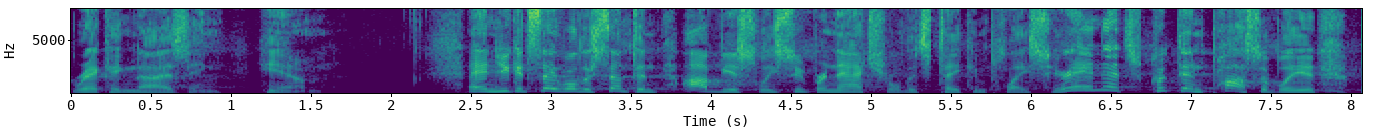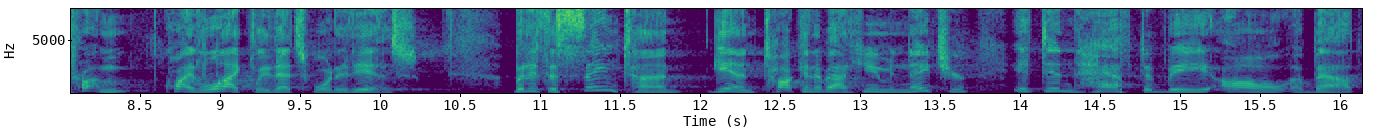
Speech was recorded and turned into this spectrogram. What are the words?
recognizing him. And you could say, well, there's something obviously supernatural that's taking place here. And that's then possibly, quite likely, that's what it is. But at the same time, again, talking about human nature, it didn't have to be all about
